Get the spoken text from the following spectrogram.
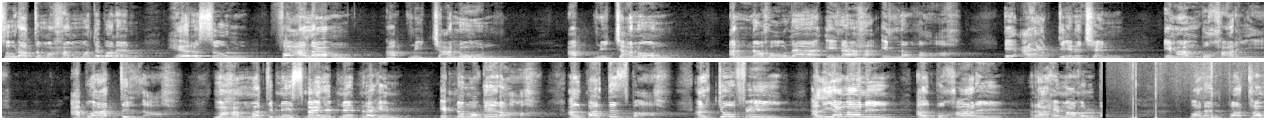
সূরাত মুহাম্মদে বলেন হে রাসূল ফালাম আপনি জানুন আপনি জানুন আন্নাহু লা ইলাহা ইল্লাল্লাহ এই আয়াতটি এনেছেন ইমাম বুখারী আবু আব্দুল্লাহ মোহাম্মদ ইবনে ইসমাইল ইবনে ইব্রাহিম ইবনে মুগীরা আল বারদেসবাহ আল জৌফি আল ইয়ামানি আল বুখারী রাহেমাহুল বলেন, প্রথম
